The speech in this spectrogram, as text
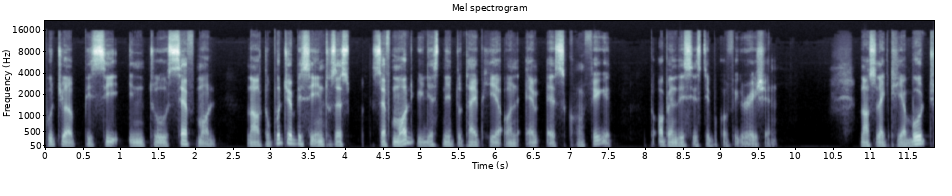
put your PC into safe mode. Now to put your PC into safe mode, you just need to type here on msconfig to open this system configuration. Now select here boot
